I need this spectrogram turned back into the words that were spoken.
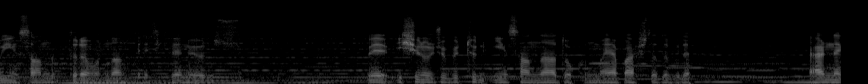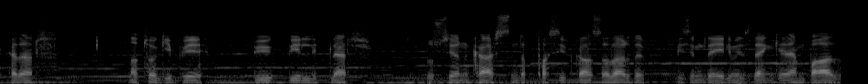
bu insanlık dramından etkileniyoruz. Ve işin ucu bütün insanlığa dokunmaya başladı bile. Her ne kadar NATO gibi büyük birlikler Rusya'nın karşısında pasif kalsalar da bizim de elimizden gelen bazı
